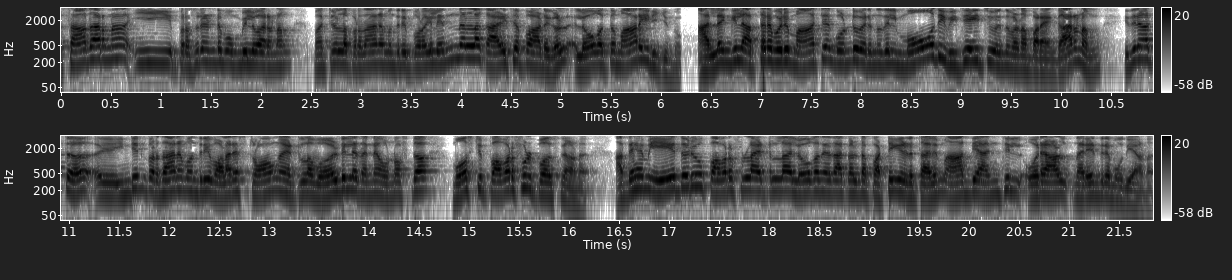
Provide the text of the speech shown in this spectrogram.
സാധാരണ ഈ പ്രസിഡന്റ് മുമ്പിൽ വരണം മറ്റുള്ള പ്രധാനമന്ത്രി പുറകിൽ എന്നുള്ള കാഴ്ചപ്പാടുകൾ ലോകത്ത് മാറിയിരിക്കുന്നു. അല്ലെങ്കിൽ അത്തരം ഒരു മാറ്റം കൊണ്ടുവരുന്നതിൽ മോദി വിജയിച്ചു എന്ന് വേണം പറയാൻ. കാരണം ഇതിനകത്ത് ഇന്ത്യൻ പ്രധാനമന്ത്രി വളരെ സ്ട്രോങ് ആയിട്ടുള്ള വേൾഡിലെ തന്നെ one of the most powerful person ആണ്. അദ്ദേഹം ഏതൊരു പവർഫുൾ ആയിട്ടുള്ള ലോക നേതാക്കളുടെ പട്ടിക എടുത്താലും ആദ്യ അഞ്ചിൽ ഒരാൾ നരേന്ദ്രമോദിയാണ്.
